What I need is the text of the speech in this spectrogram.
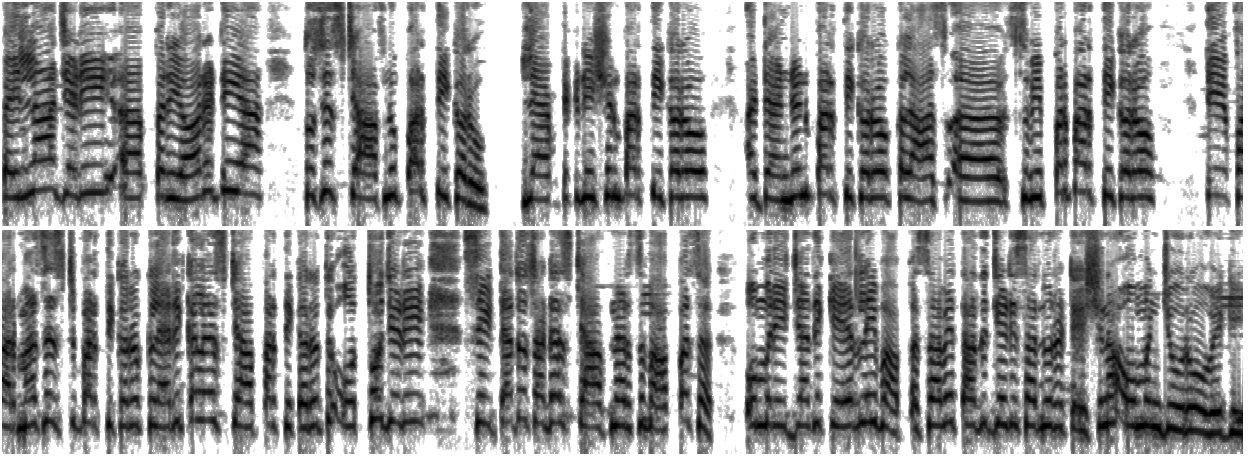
ਪਹਿਲਾਂ ਜਿਹੜੀ ਪ੍ਰਾਇੋਰਟੀ ਆ, ਤੁਸੀਂ ਸਟਾਫ ਨੂੰ ਭਰਤੀ ਕਰੋ। ਲੈਬ ਟੈਕਨੀਸ਼ੀਅਨ ਭਰਤੀ ਕਰੋ। ਅਟੈਂਡੈਂਟ ਭਰਤੀ ਕਰੋ ਕਲਾਸ ਸਵੀਪਰ ਭਰਤੀ ਕਰੋ ਤੇ ਫਾਰਮਾਸਿਸਟ ਭਰਤੀ ਕਰੋ ਕਲੈਰੀਕਲ ਸਟਾਫ ਭਰਤੀ ਕਰੋ ਤੇ ਉੱਥੋਂ ਜਿਹੜੇ ਸੀਟਾਂ ਤੋਂ ਸਾਡਾ ਸਟਾਫ ਨਰਸ ਵਾਪਸ, ਉਹ ਮਰੀਜ਼ਾਂ ਦੀ ਕੇਅਰ ਲਈ ਵਾਪਸ ਆਵੇ, ਤਦ ਜਿਹੜੀ ਸਾਨੂੰ ਰੋਟੇਸ਼ਨ ਆ, ਉਹ ਮਨਜ਼ੂਰ ਹੋਵੇਗੀ।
